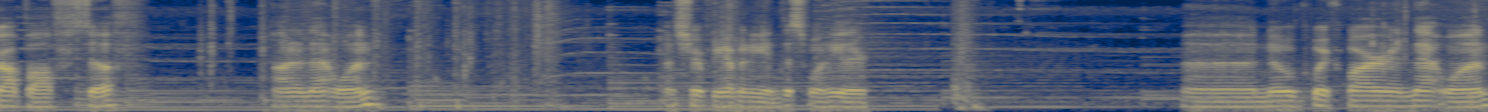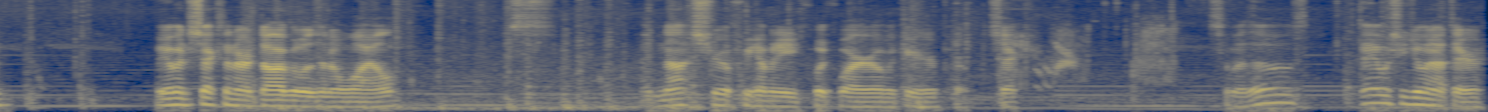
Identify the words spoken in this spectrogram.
drop off stuff. Not in that one. Not sure if we have any in this one either. Uh, no quick wire in that one. We haven't checked in our doggos in a while. I'm not sure if we have any quick wire over here, check some of those. Hey, what you doing out there?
